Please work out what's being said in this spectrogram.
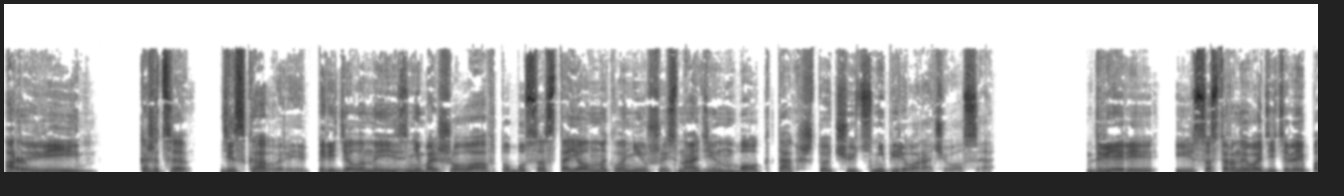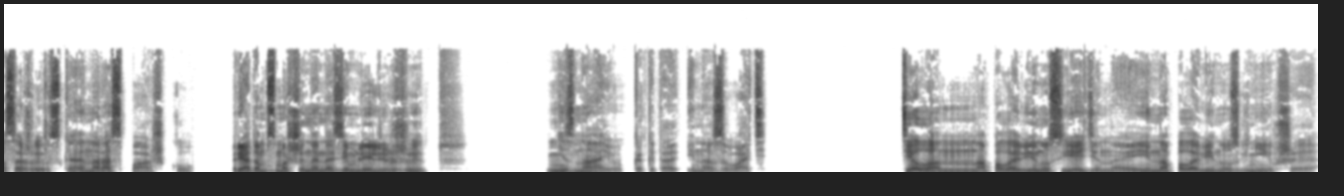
Арви, кажется, Discovery, переделанный из небольшого автобуса, стоял, наклонившись на один бок так, что чуть не переворачивался. Двери и со стороны водителя и пассажирская нараспашку. Рядом с машиной на земле лежит... Не знаю, как это и назвать. Тело наполовину съеденное и наполовину сгнившее.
